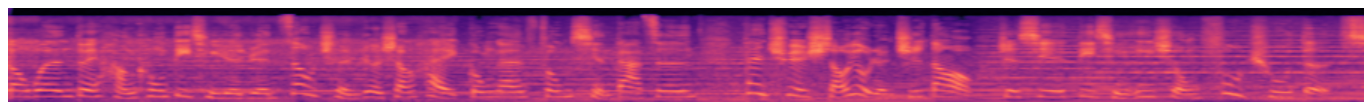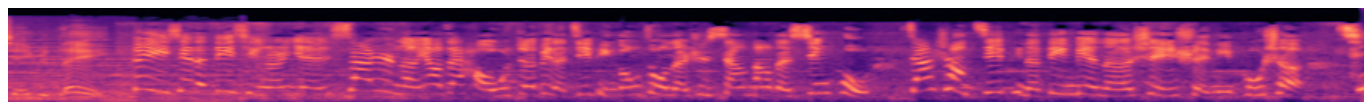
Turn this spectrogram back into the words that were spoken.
高温对航空地勤人员造成热伤害，公安风险大增，但却少有人知道这些地勤英雄付出的血与泪。遮蔽的机坪工作呢是相当的辛苦，加上机坪的地面呢是以水泥铺设，气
